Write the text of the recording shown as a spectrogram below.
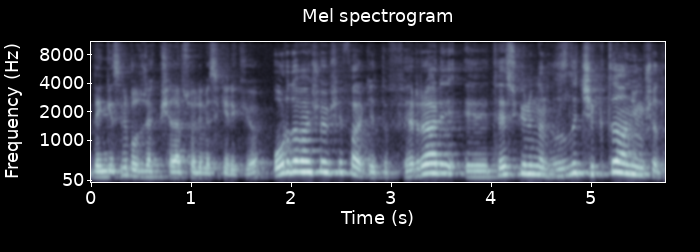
dengesini bozacak bir şeyler söylemesi gerekiyor. Orada ben şöyle bir şey fark ettim. Ferrari e, test gününden hızlı çıktığı an yumuşadı.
